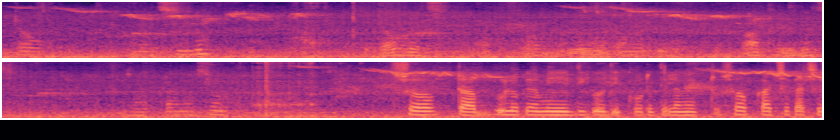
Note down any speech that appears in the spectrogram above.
এটাও ছিল এটাও হয়েছে মোটামুটি পাট হয়ে গেছে ঝড়টা আমার সব টাবগুলোকে আমি এদিক ওদিক করে দিলাম, একটু সব কাছে কাছে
